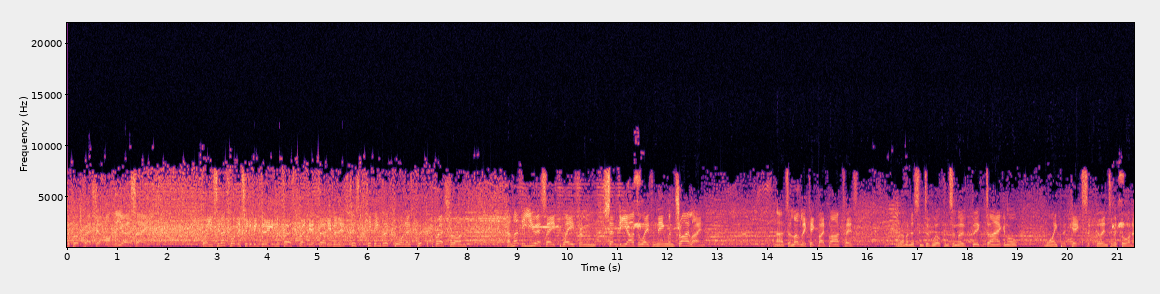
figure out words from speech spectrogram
to put pressure on the USA. Well, you see, that's what they should have been doing in the first 20 or 30 minutes. Just kicking to the corners, put the pressure on, and let the USA play from 70 yards away from the England try line. That's a lovely kick by Barkley. Reminiscent of Wilkinson, those big diagonal wiper kicks that go into the corner.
